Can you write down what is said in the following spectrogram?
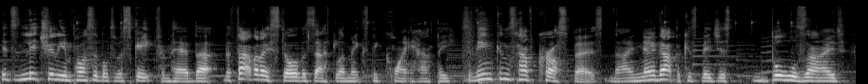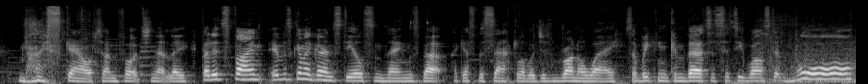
It's literally impossible to escape from here, but the fact that I stole the settler makes me quite happy. So the Incans have crossbows. Now I know that because they just bullseyed my scout, unfortunately. But it's fine. It was going to go and steal some things, but I guess the settler would just run away. So we can convert a city whilst at war.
